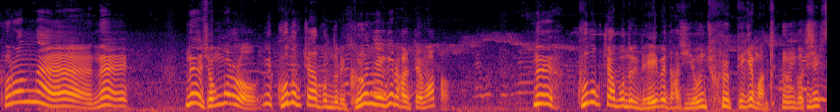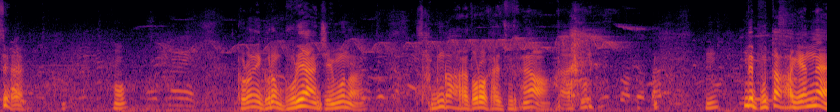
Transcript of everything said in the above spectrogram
그렇네. 네, 네 정말로. 이 구독자분들이 그런 얘기를 할 때마다 네 구독자분들이 내 입에 다시 연초를 피게 만드는 것일세 어? 그러니 그런 무례한 질문은 삼가하도록 해주세요 응? 근데 부탁하겠네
